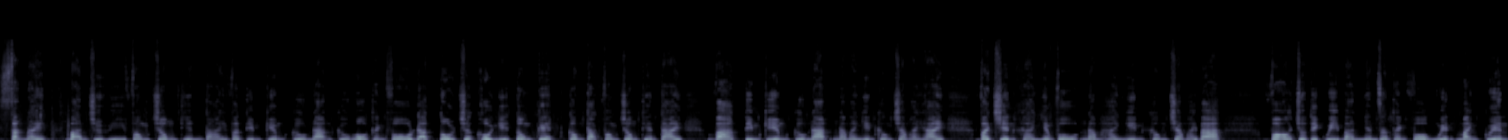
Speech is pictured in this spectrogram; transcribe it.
Sáng nay, Ban Chỉ huy Phòng chống thiên tai và tìm kiếm cứu nạn cứu hộ thành phố đã tổ chức hội nghị tổng kết công tác phòng chống thiên tai và tìm kiếm cứu nạn năm 2022 và triển khai nhiệm vụ năm 2023. Phó Chủ tịch Ủy ban Nhân dân thành phố Nguyễn Mạnh Quyền,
